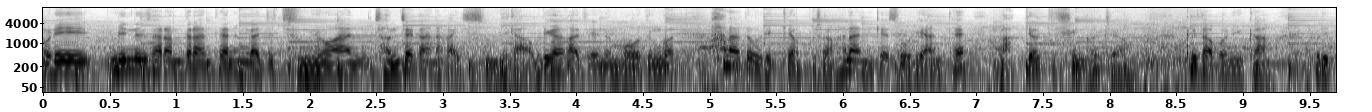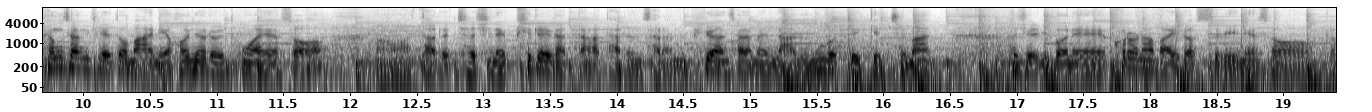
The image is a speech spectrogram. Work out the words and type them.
우리 믿는 사람들한테는 한 가지 중요한 전제가 하나가 있습니다. 우리가 가지고 있는 모든 것 하나도 우리 게 없죠. 하나님께서 우리한테 맡겨주신 거죠. 그러다 보니까 우리 평상시에도 많이 헌혈을 통하여서 어, 다른 자신의 피를 갖다가 다른 사람, 필요한 사람에 나누는 것도 있겠지만 사실 이번에 코로나 바이러스로 인해서 그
